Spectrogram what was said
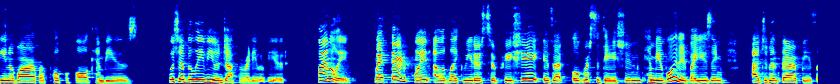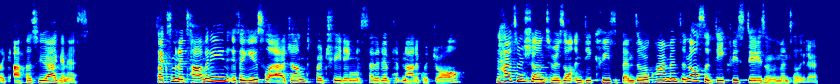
phenobarb or propofol can be used, which I believe you and Jeff already reviewed. Finally, my third point I would like readers to appreciate is that oversedation can be avoided by using adjuvant therapies like alpha-2 agonists. Dexmedetomidine is a useful adjunct for treating sedative hypnotic withdrawal and has been shown to result in decreased benzo requirements and also decreased days on the ventilator.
